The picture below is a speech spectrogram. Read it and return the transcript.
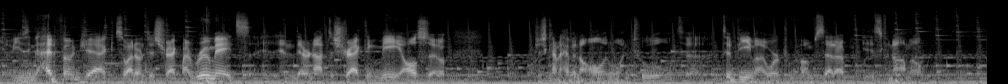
you know, using the headphone jack so I don't distract my roommates and they're not distracting me also just kind of have an all-in-one tool to, to be my work from home setup is phenomenal.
